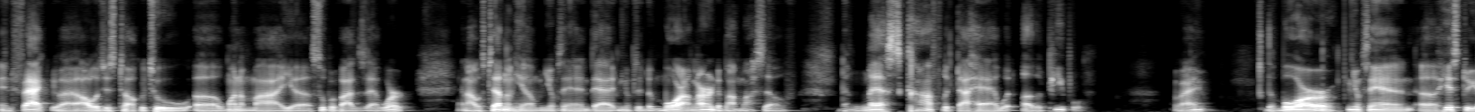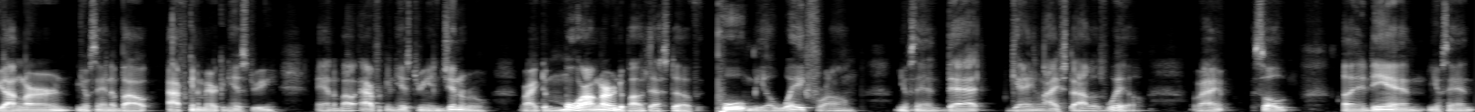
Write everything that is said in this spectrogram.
in fact, I, I was just talking to uh, one of my uh, supervisors at work, and I was telling him, you know I'm saying, that you know, the more I learned about myself, the less conflict I had with other people, right? The more, you know I'm saying, uh, history I learned, you know saying, about African American history and about African history in general, right? The more I learned about that stuff, pulled me away from, you know I'm saying, that gang lifestyle as well, right? So, uh, and then, you know what I'm saying,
